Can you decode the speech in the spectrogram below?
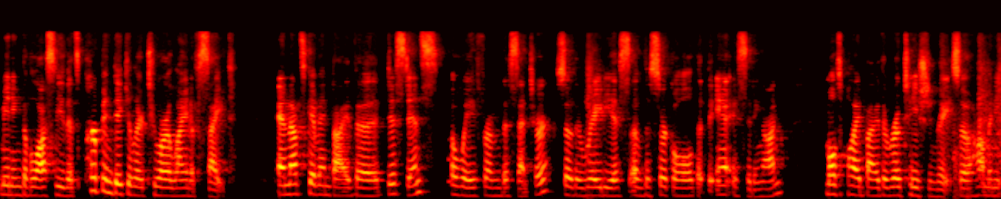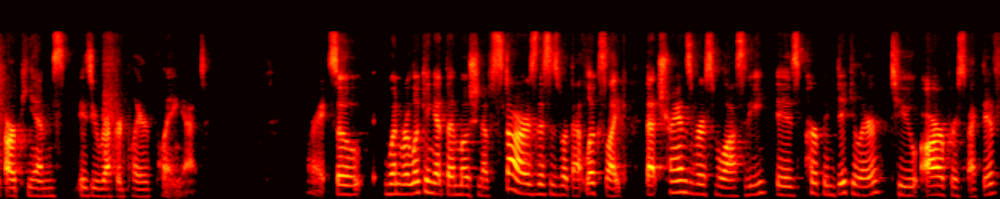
meaning the velocity that's perpendicular to our line of sight. And that's given by the distance away from the center, so the radius of the circle that the ant is sitting on, multiplied by the rotation rate. So how many RPMs is your record player playing at? All right, so when we're looking at the motion of stars, this is what that looks like. That transverse velocity is perpendicular to our perspective.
